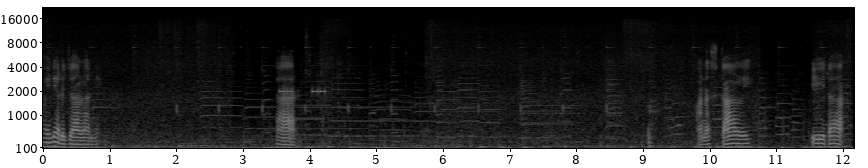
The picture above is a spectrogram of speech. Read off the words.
Oh, ini ada jalan nih. Bentar. Panas sekali. Tidak.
